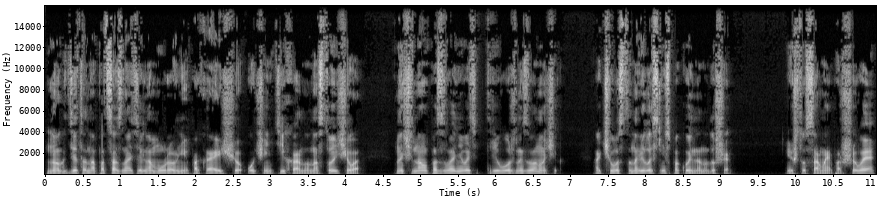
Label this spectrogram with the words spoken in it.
но где-то на подсознательном уровне, пока еще очень тихо, но настойчиво, начинал позванивать тревожный звоночек, отчего становилось неспокойно на душе. И что самое паршивое,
